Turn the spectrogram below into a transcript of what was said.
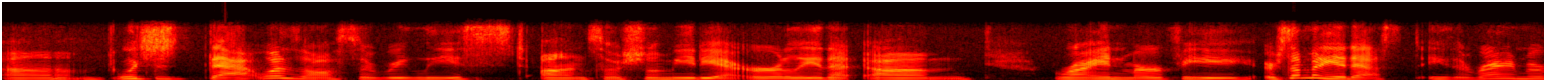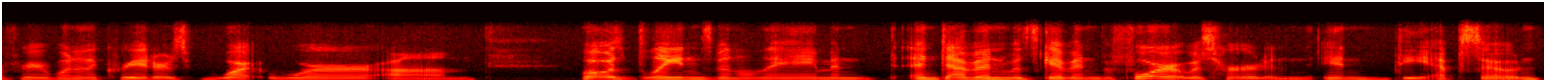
Um, which is that was also released on social media early. That um, Ryan Murphy or somebody had asked either Ryan Murphy or one of the creators what were um, what was Blaine's middle name, and and Devin was given before it was heard in in the episode,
